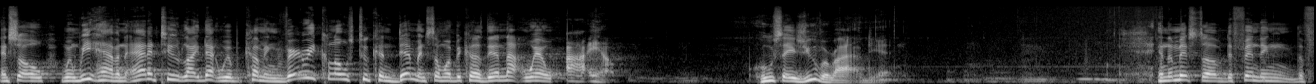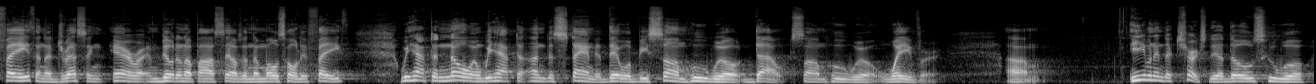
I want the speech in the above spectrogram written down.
And so when we have an attitude like that, we're becoming very close to condemning someone because they're not where I am. Who says you've arrived yet? In the midst of defending the faith and addressing error and building up ourselves in the most holy faith, we have to know and we have to understand that there will be some who will doubt, some who will waver. Um, even in the church, there are those who will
